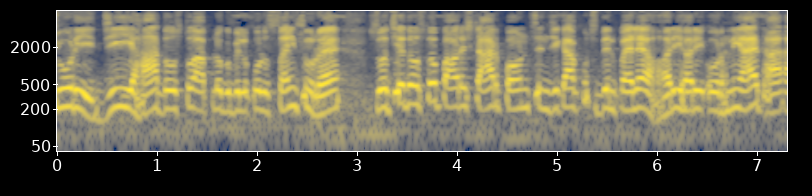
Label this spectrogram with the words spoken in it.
चूड़ी। जी हाँ दोस्तों, आप लोग बिल्कुल सही सुन रहे हैं। सोचिए दोस्तों पावर स्टार पवन सिंह जी का कुछ दिन पहले हरी हरी ओढ़नी आया था।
